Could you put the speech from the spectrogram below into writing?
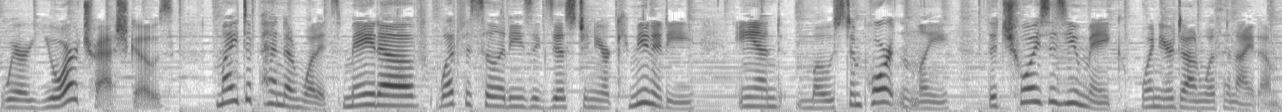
Where your trash goes might depend on what it's made of, what facilities exist in your community, and most importantly, the choices you make when you're done with an item.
